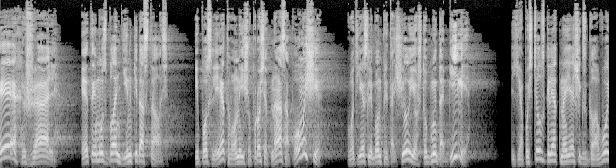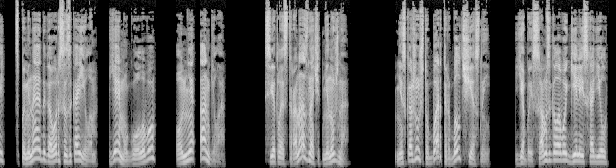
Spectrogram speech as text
«Эх, жаль, это ему с блондинки досталось. И после этого он еще просит нас о помощи? Вот если бы он притащил ее, чтобы мы добили...» Я опустил взгляд на ящик с головой, вспоминая договор с Изакаилом. Я ему голову, он мне ангела. Светлая сторона, значит, не нужна. Не скажу, что бартер был честный. Я бы и сам с головой гелий сходил.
